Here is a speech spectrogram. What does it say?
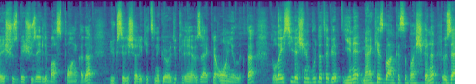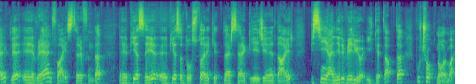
E, 500-550 bas puan kadar yükseliş hareketini gördük e, özellikle 10 yıllıkta. Dolayısıyla şimdi burada tabii yeni Merkez Bankası Başkanı özellikle e, reel faiz tarafında e, piyasayı e, piyasa dostu hareketler sergileyeceğine dair bir sinyalleri veriyor ilk etapta. Bu çok normal.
